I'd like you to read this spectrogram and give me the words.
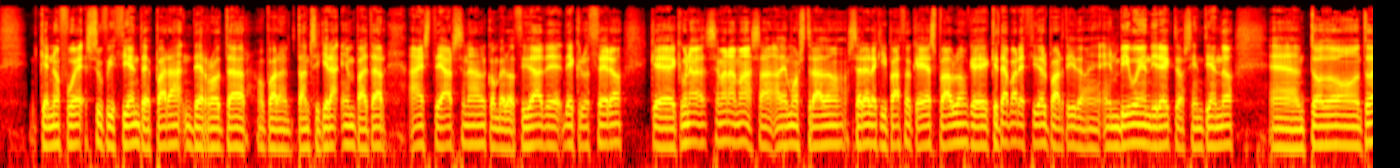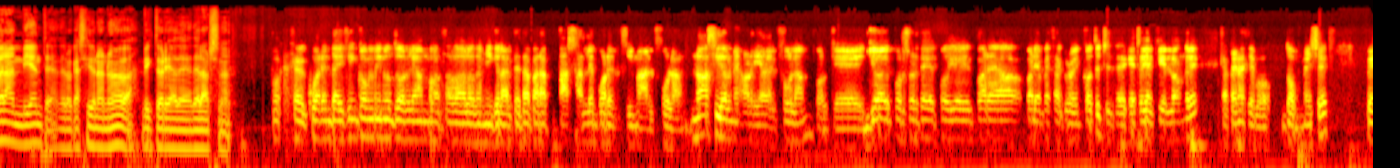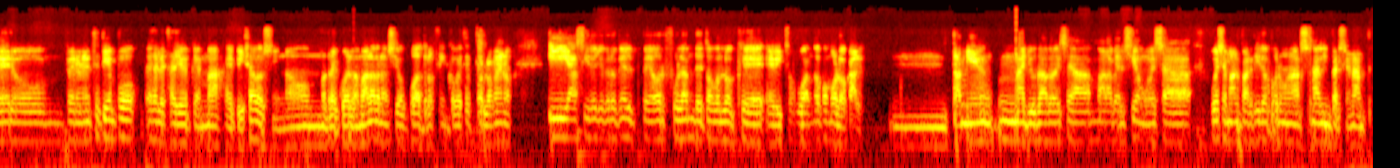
que no fue suficiente para derrotar o para tan siquiera empatar a este Arsenal con velocidad de, crucero que, una semana más ha, demostrado ser el equipazo que es Pablo. ¿Qué, te ha parecido el partido en, vivo y en directo, sintiendo eh, todo, todo el ambiente de lo que ha sido una nueva victoria del Arsenal? Pues que 45 minutos le han avanzado a los de Miquel Arteta para pasarle por encima al Fulham. No ha sido el mejor día del Fulham, porque yo por suerte he podido ir para, para empezar Growing Cottage desde que estoy aquí en Londres, que apenas llevo dos meses, pero, pero en este tiempo es el estadio que más he pisado, si no recuerdo mal, habrán sido cuatro o cinco veces por lo menos. Y ha sido yo creo que el peor Fulham de todos los que he visto jugando como local. Mm, también ha ayudado esa mala versión o, esa, o ese mal partido por un Arsenal impresionante.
